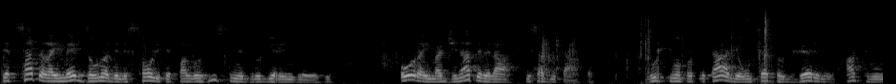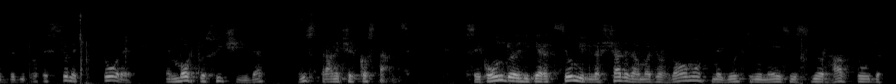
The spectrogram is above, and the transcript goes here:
piazzatela in mezzo a una delle solite pallosissime brughiere inglesi. Ora immaginatevela disabitata. L'ultimo proprietario, un certo Jeremy Hartwood, di professione pittore, è morto suicida in strane circostanze. Secondo le dichiarazioni rilasciate dal maggiordomo, negli ultimi mesi il signor Hartwood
